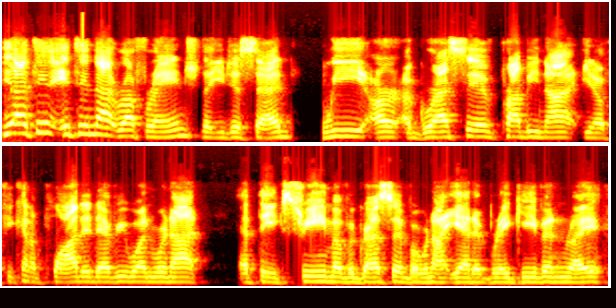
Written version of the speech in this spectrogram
Yeah, I think it's in that rough range that you just said. We are aggressive, probably not, you know, if you kind of plotted everyone, we're not at the extreme of aggressive, but we're not yet at break even, right?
